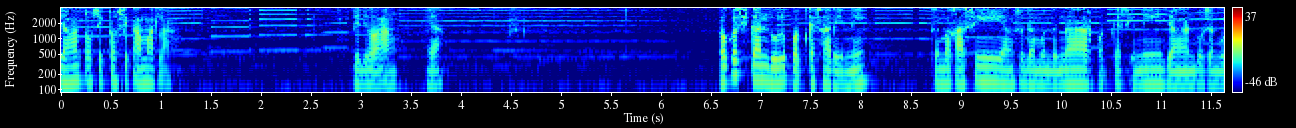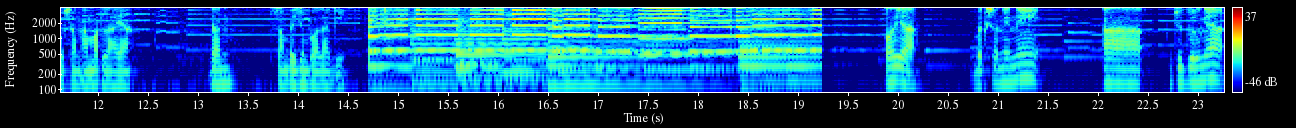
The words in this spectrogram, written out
jangan tosik-tosik amat lah. Jadi orang ya. Oke sekian dulu podcast hari ini. Terima kasih yang sudah mendengar podcast ini. Jangan bosan-bosan amat lah ya. Dan sampai jumpa lagi. Oh ya backsound ini uh, judulnya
